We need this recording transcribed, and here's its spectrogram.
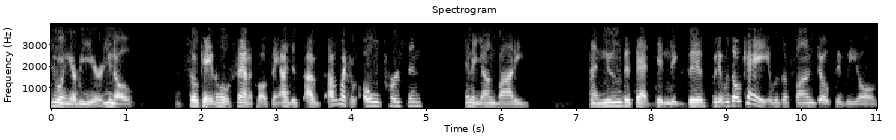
doing every year. You know, it's okay the whole Santa Claus thing. I just I I was like an old person in a young body. I knew that that didn't exist, but it was okay. It was a fun joke that we all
